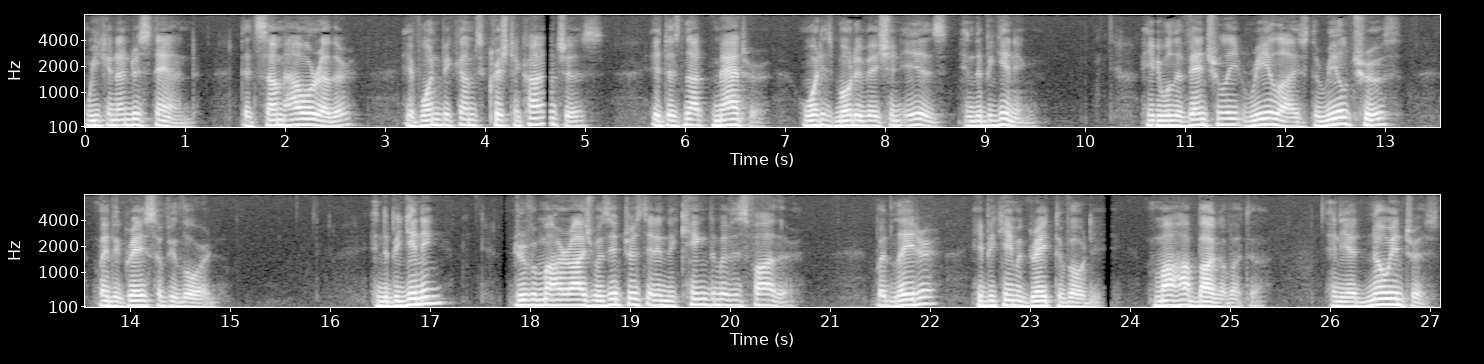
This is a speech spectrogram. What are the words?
we can understand that somehow or other if one becomes Krishna conscious, it does not matter what his motivation is in the beginning. He will eventually realize the real truth by the grace of the Lord. In the beginning, Dhruva Maharaj was interested in the kingdom of his father, but later he became a great devotee, Mahabhagavata, and he had no interest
